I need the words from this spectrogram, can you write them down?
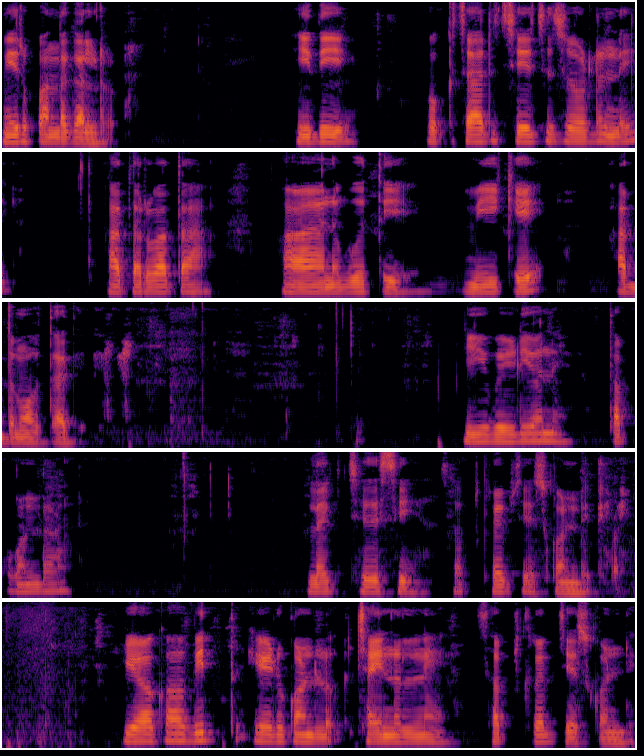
మీరు పొందగలరు. ఇది ఒకసారి చేసి చూడండి ఆ తర్వాత ఆ అనుభూతి మీకే అర్థమవుతుంది. ఈ వీడియోని తప్పకుండా లైక్ చేసి సబ్స్క్రైబ్ చేసుకోండి. యోగా విత్ ఏడుకొండలు ఛానల్ని సబ్స్క్రైబ్ చేసుకోండి.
